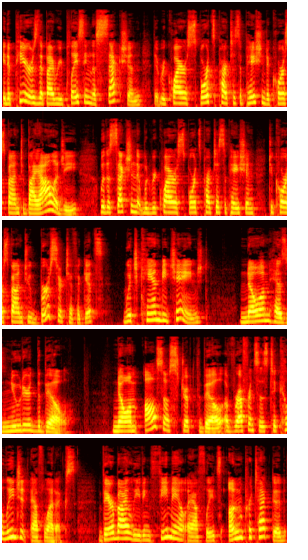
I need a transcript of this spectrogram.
it appears that by replacing the section that requires sports participation to correspond to biology with a section that would require sports participation to correspond to birth certificates, which can be changed, Noem has neutered the bill. Noem also stripped the bill of references to collegiate athletics, thereby leaving female athletes unprotected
